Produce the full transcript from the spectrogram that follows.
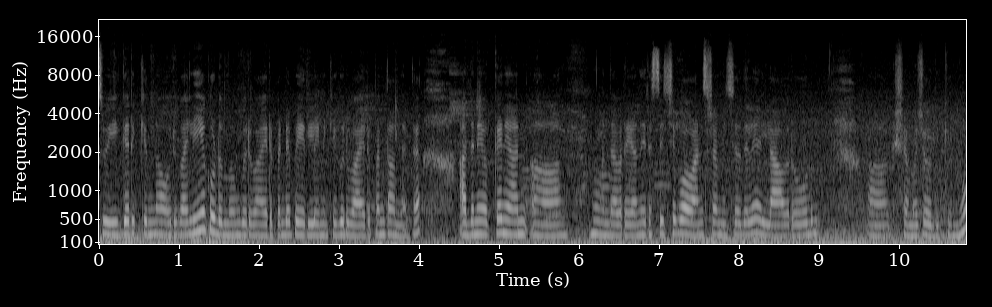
സ്വീകരിക്കുന്ന ഒരു വലിയ കുടുംബം ഗുരുവായൂരപ്പന്റെ പേരിൽ എനിക്ക് ഗുരുവായൂരപ്പൻ തന്നിട്ട് അതിനെയൊക്കെ ഞാൻ എന്താ പറയുക നിരസിച്ച് പോകാൻ ശ്രമിച്ചതിൽ എല്ലാവരോടും ക്ഷമ ചോദിക്കുന്നു.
